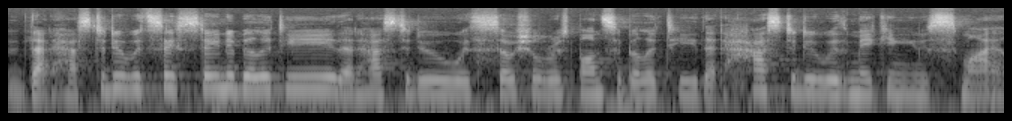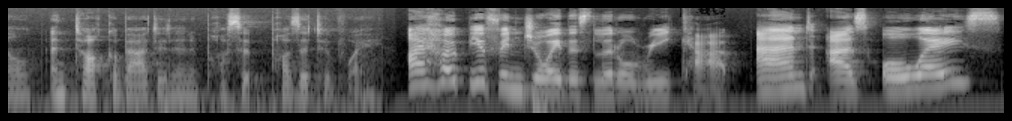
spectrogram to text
that has to do with sustainability, that has to do with social responsibility, that has to do with making you smile and talk about it in a posit- positive way. I hope you've enjoyed this little recap. And as always,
